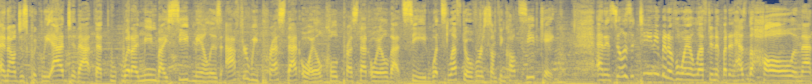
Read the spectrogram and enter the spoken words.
and I'll just quickly add to that that what I mean by seed meal is after we press that oil, cold press that oil, that seed, what's left over is something called seed cake. And it still has a teeny bit of oil left in it, but it has the hull and that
